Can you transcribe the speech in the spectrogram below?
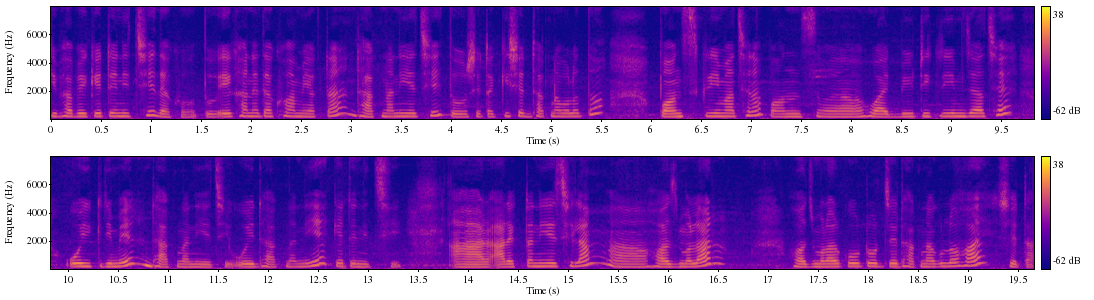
কীভাবে কেটে নিচ্ছি, দেখো। তো এখানে দেখো আমি একটা ঢাকনা নিয়েছি। তো সেটা কিসের ঢাকনা বলো তো পন্স ক্রিম আছে না? পন্স হোয়াইট বিউটি ক্রিম যে আছে, ওই ক্রিমের ঢাকনা নিয়েছি। ওই ঢাকনা নিয়ে কেটে নিচ্ছি। আর আরেকটা নিয়েছিলাম হজমলার হজমলার কৌটোর যে ঢাকনাগুলো হয় সেটা।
